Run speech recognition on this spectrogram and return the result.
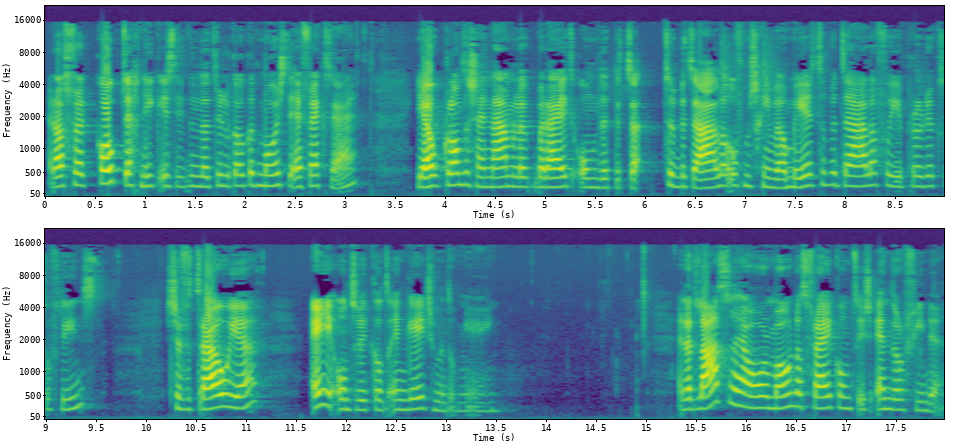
En als verkooptechniek is dit natuurlijk ook het mooiste effect. Hè? Jouw klanten zijn namelijk bereid om te betalen of misschien wel meer te betalen voor je product of dienst. Ze vertrouwen je en je ontwikkelt engagement om je heen. En het laatste hormoon dat vrijkomt is endorfine.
